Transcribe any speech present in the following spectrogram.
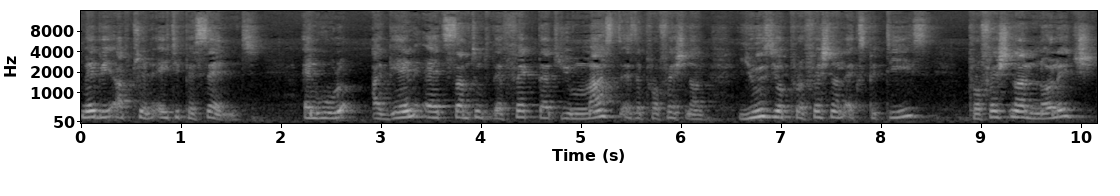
maybe up to an 80%. And we will again add something to the fact that you must, as a professional, use your professional expertise, professional knowledge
